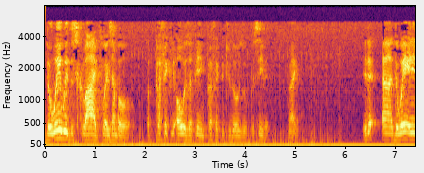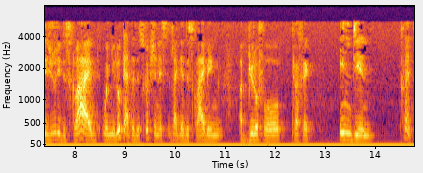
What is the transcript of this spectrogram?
the way we describe, for example, perfectly, always appearing perfectly to those who perceive it, right? Uh, the way it is usually described, when you look at the description, it's, like they're describing a beautiful, perfect Indian prince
